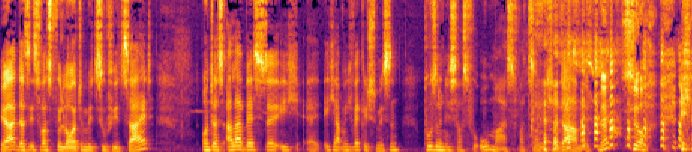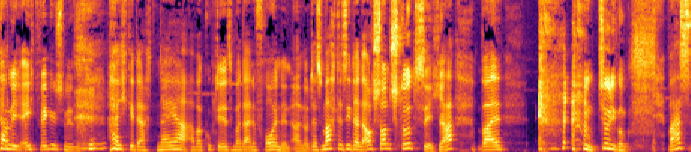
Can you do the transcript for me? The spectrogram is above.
Ja, das ist was für Leute mit zu viel Zeit. Und das Allerbeste, ich, äh, ich habe mich weggeschmissen. Puzzeln ist was für Omas. Was soll ich denn damit? ne? So, ich habe mich echt weggeschmissen. Habe ich gedacht, na ja, aber guck dir jetzt mal deine Freundin an. Und das machte sie dann auch schon stutzig, ja, weil Entschuldigung, was,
